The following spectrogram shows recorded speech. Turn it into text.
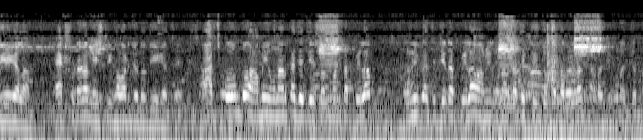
দিয়ে গেলাম। একশো টাকা মিষ্টি খাওয়ার জন্য দিয়ে গেছে। আজ পর্যন্ত আমি ওনার কাছে যে সম্মানটা পেলাম, উনির কাছে যেটা পেলাম, আমি ওনার কাছে কৃতজ্ঞতা রইলাম সারা জীবনের জন্য।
